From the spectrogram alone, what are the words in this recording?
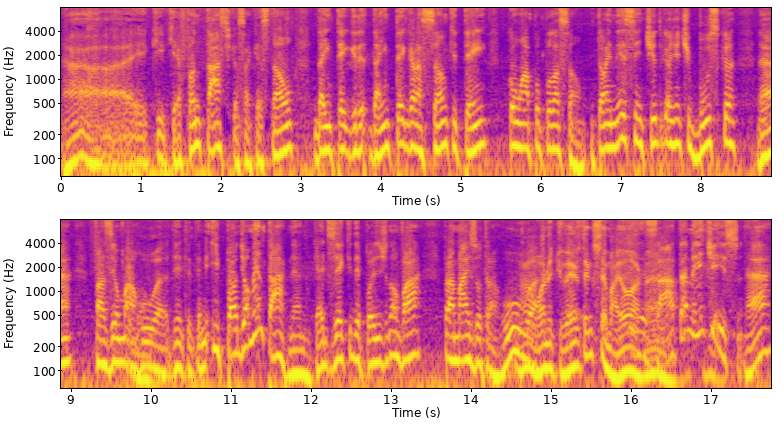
né? que, que é fantástica essa questão da, integra, da integração integração que tem com a população. Então é nesse sentido que a gente busca né, fazer uma rua de entretenimento. E pode aumentar, né? Não quer dizer que depois a gente não vá para mais outra rua. Não, o ano que vem tem que ser maior, né? Exatamente né? isso, né?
